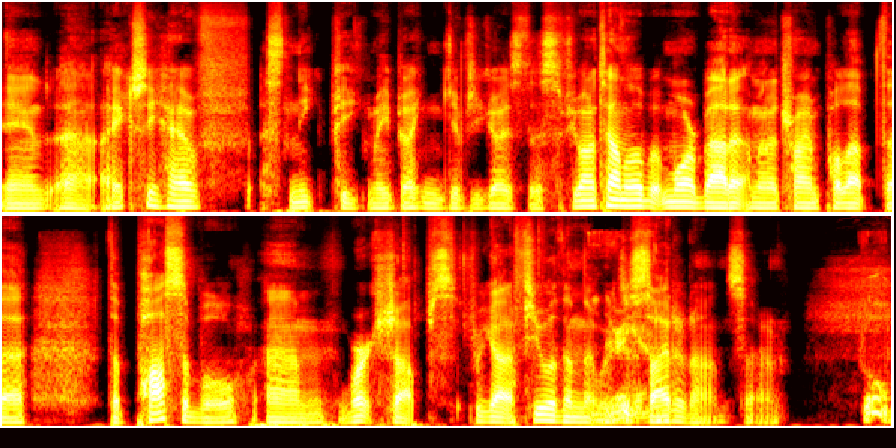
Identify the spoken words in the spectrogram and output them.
and uh, I actually have a sneak peek. Maybe I can give you guys this. If you want to tell them a little bit more about it, I'm gonna try and pull up the the possible um, workshops. We got a few of them that Oh, we you go. decided on. So Cool.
